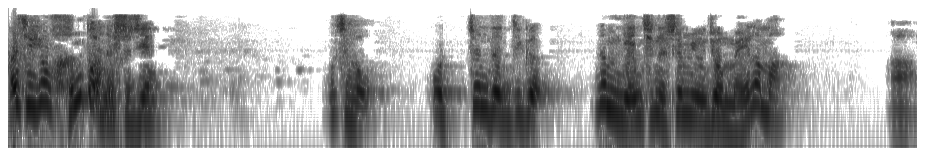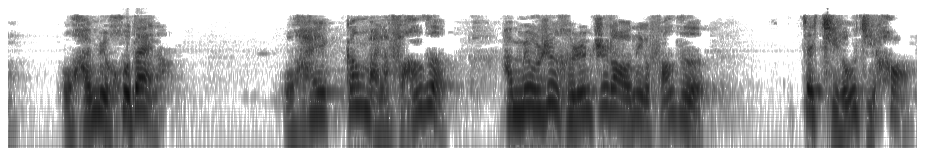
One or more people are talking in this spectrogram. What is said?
而且用很短的时间。我想，我真的这个那么年轻的生命就没了吗？啊，我还没有后代呢，我还刚买了房子，还没有任何人知道那个房子在几楼几号。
